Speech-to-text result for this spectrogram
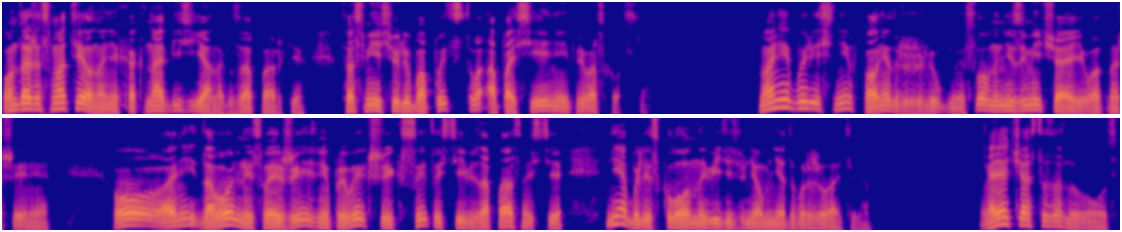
Он даже смотрел на них, как на обезьянок в зоопарке, со смесью любопытства, опасения и превосходства. Но они были с ним вполне дружелюбны, словно не замечая его отношения. О, они, довольные своей жизнью, привыкшие к сытости и безопасности, не были склонны видеть в нем недоброжелателя. А я часто задумывался,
